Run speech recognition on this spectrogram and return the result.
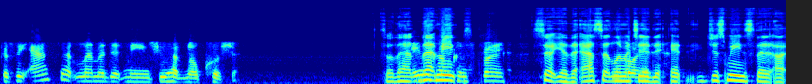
because the asset limited means you have no cushion. So that that means So yeah, the asset limited it just means that uh,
